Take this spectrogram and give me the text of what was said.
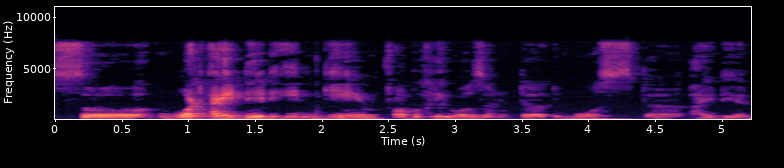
so what I did in game probably wasn't uh, the most uh, ideal.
